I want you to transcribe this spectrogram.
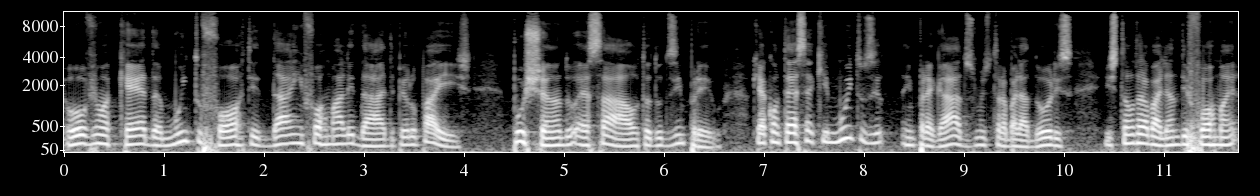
houve uma queda muito forte da informalidade pelo país, puxando essa alta do desemprego. O que acontece é que muitos empregados, muitos trabalhadores estão trabalhando de forma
